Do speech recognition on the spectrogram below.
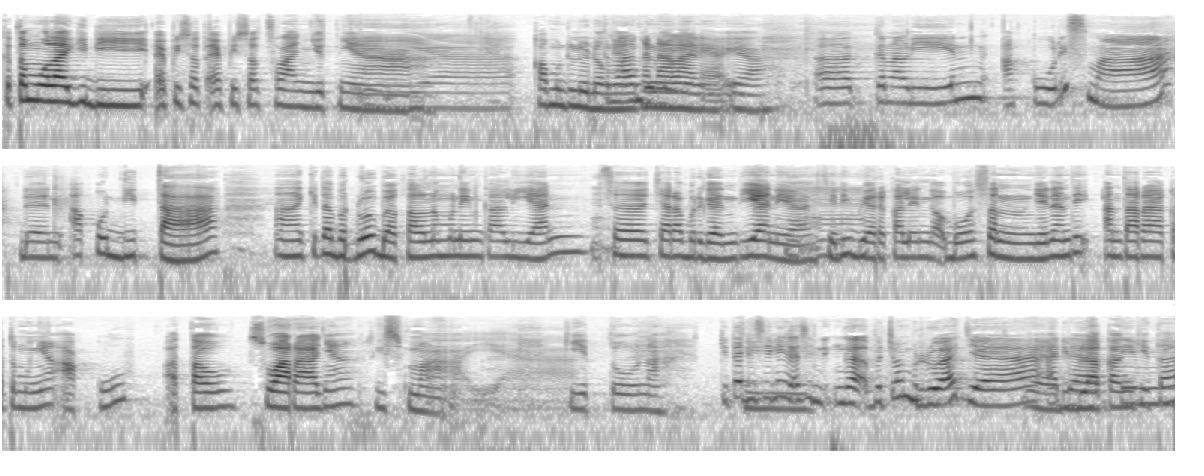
ketemu lagi di episode-episode selanjutnya. Iya. Kamu dulu dong yang Kenalan dulu ya. ya. Eh, kenalin, aku Risma. Dan aku Dita. Uh, kita berdua bakal nemenin kalian secara bergantian ya. Jadi biar kalian nggak bosen. Jadi nanti antara ketemunya aku atau suaranya Risma. Iya. Gitu. Nah, Kita di sini nggak nggak cuma berdua aja. Ya, di ada belakang tim- kita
